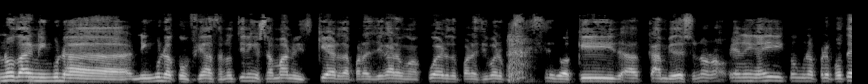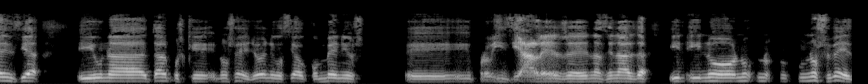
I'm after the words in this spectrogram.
no dan ninguna, ninguna confianza, no tienen esa mano izquierda para llegar a un acuerdo, para decir, bueno, pues cedo aquí a cambio de eso. No, no, vienen ahí con una prepotencia y una tal, pues que, no sé, yo he negociado convenios eh, provinciales, eh, nacionales, y, y no, no, no, no se ve,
